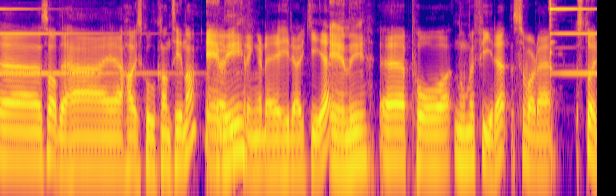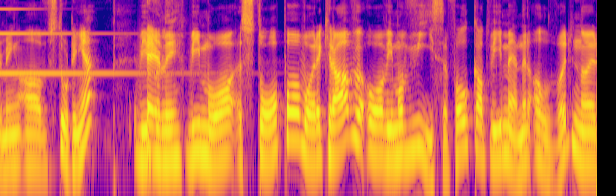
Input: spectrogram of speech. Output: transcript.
eh, så hadde jeg High School-kantina. Eh, Vi trenger det hierarkiet. Enig. Eh, på nummer fire så var det storming av Stortinget. Vi, Enig. vi må stå på våre krav, og vi må vise folk at vi mener alvor når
